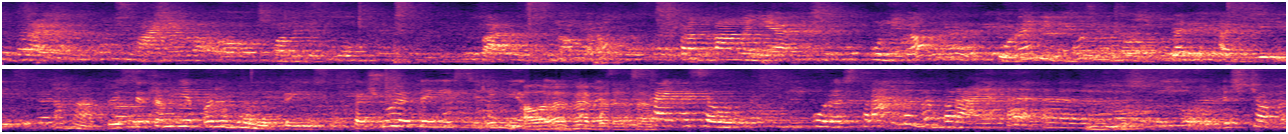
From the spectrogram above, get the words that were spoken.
вибираємо харчування, воно входить у вартість номеру. Перед вами є курені, ужин, Ага, то есть это мне по-любому принесут. Хочу это есть или нет. Але ви Ви виберете. спускаєтеся у, у ресторан, ви вибираєте, е, що ви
